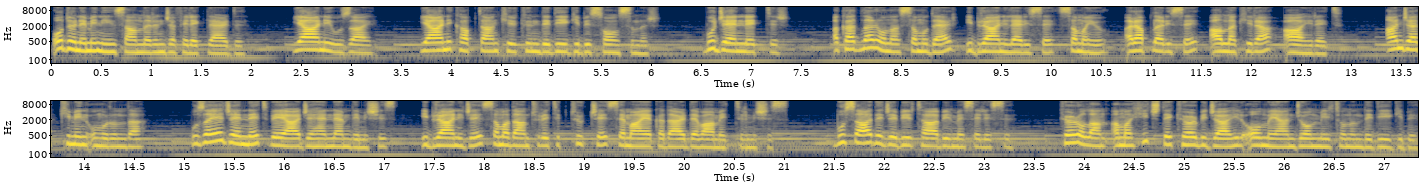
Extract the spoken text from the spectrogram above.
o dönemin insanlarınca feleklerdi. Yani uzay. Yani Kaptan Kirk'ün dediği gibi son sınır. Bu cennettir. Akadlar ona Samu der, İbraniler ise Samayu, Araplar ise Al-Nakira, ahiret. Ancak kimin umurunda? Uzaya cennet veya cehennem demişiz, İbranice Sama'dan türetip Türkçe semaya kadar devam ettirmişiz. Bu sadece bir tabir meselesi. Kör olan ama hiç de kör bir cahil olmayan John Milton'un dediği gibi.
